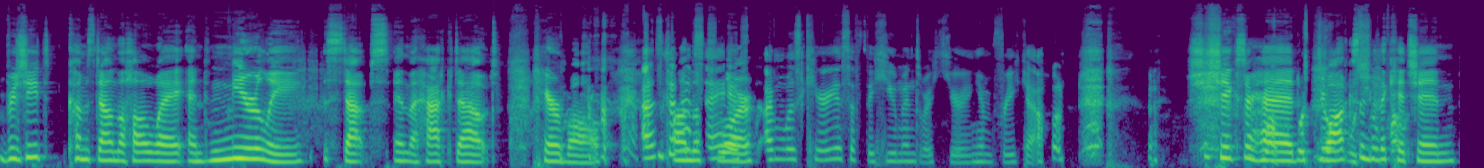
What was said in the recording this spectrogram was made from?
Brigitte comes down the hallway and nearly steps in the hacked out hairball. I was on the say, floor. I was curious if the humans were hearing him freak out. She shakes her head, well, walks into the kitchen,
